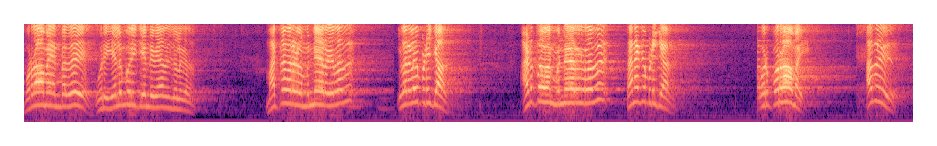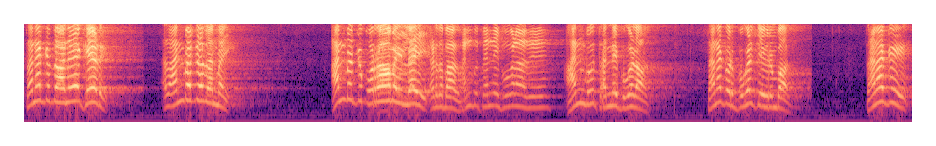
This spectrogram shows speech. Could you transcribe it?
பொறாமை என்பது ஒரு எலும்புரிக்கு என்று வேதம் சொல்கிறது. மற்றவர்கள் முன்னேறுகிறது இவர்களுக்கு பிடிக்காது. அடுத்தவன் முன்னேறுகிறது தனக்கு பிடிக்காது. ஒரு பொறாமை. அது தனக்குத்தானே கேடு. அது அன்பற்ற தன்மை. அன்புக்கு பொறாமை இல்லை அடுத்த பாகம். அன்பு தன்னை புகழாது. அன்பு தன்னை புகழாது. தனக்கு ஒரு புகழ்ச்சியை விரும்பாது. தனக்கு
